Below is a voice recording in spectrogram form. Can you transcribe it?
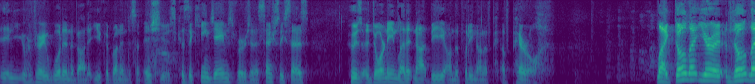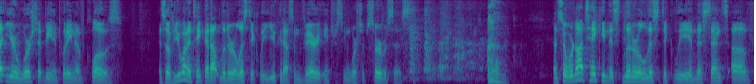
and you were very wooden about it, you could run into some issues because the King James Version essentially says, Whose adorning let it not be on the putting on of, of peril. like, don't let, your, don't let your worship be in putting of clothes. And so, if you want to take that out literalistically, you could have some very interesting worship services. And so we're not taking this literalistically in the sense of,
